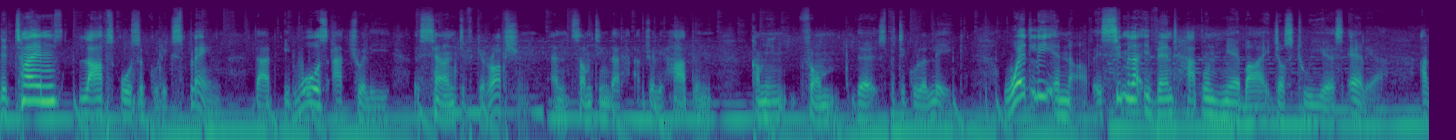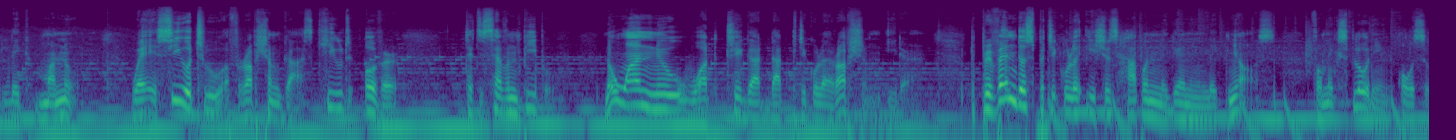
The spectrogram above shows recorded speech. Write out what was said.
the time lapse also could explain that it was actually a scientific eruption and something that actually happened coming from this particular lake. Weirdly enough, a similar event happened nearby just two years earlier at Lake Monoun, where a CO2 of eruption gas killed over 37 people. No one knew what triggered that particular eruption either. To prevent those particular issues happening again in Lake Nyos, from exploding also.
